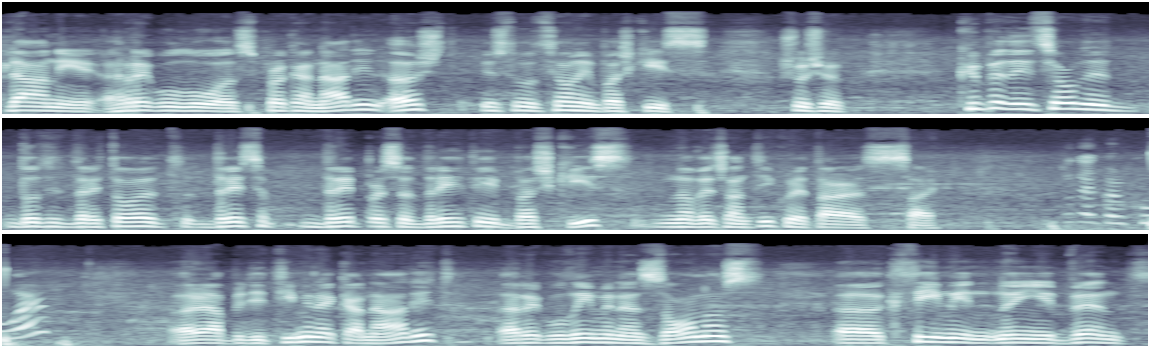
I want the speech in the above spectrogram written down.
plani rregullues për kanalin është institucioni i bashkisë. Kështu që ky peticion do t'i drejtohet drejtpërsëdrejti bashkisë, në veçanti kryetares së saj, Duke kërkuar? Rehabilitimin e kanalit, rregullimin e zonës, kthimin në një vend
